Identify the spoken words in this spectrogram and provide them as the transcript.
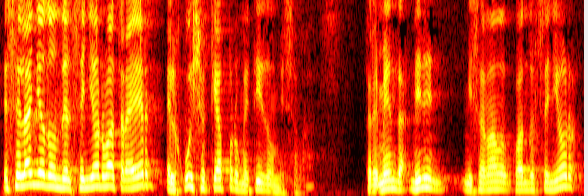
es el año donde el Señor va a traer el juicio que ha prometido, mis amados. Tremenda. Miren, mis amados, cuando el Señor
